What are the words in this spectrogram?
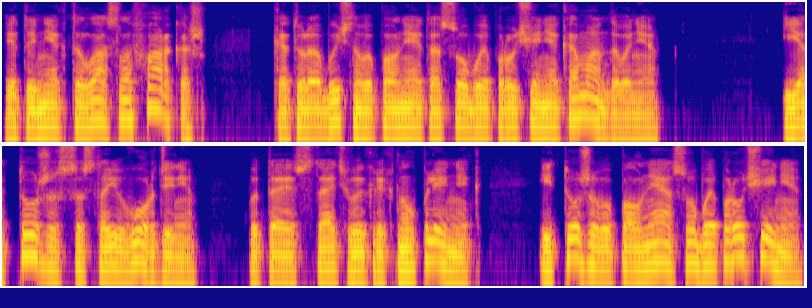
Это некто Ласло Фаркаш, который обычно выполняет особые поручения командования. «Я тоже состою в ордене», — пытаясь встать, выкрикнул пленник, «и тоже выполняю особое поручение.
